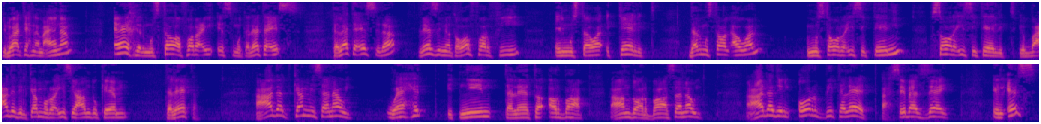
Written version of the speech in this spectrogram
دلوقتي إحنا معانا آخر مستوى فرعي اسمه 3 S. 3 S ده لازم يتوفر في المستوى الثالث ده المستوى الأول المستوى الرئيسي الثاني مستوى رئيسي ثالث يبقى عدد الكم الرئيسي عنده كام؟ 3 عدد كم ثانوي واحد اتنين تلاتة أربعة. عنده أربعة ثانوي عدد الأوربيتالات أحسبها إزاي؟ ال S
